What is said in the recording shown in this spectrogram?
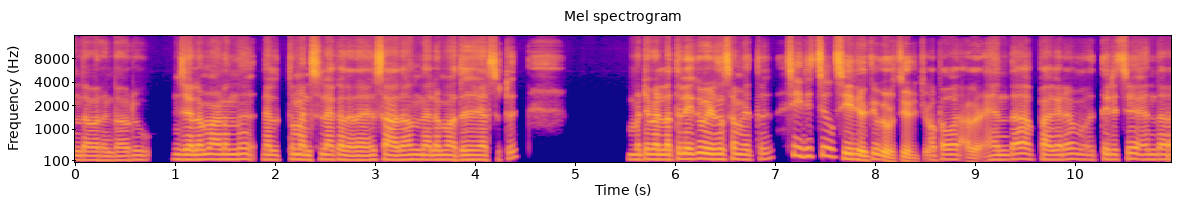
എന്താ പറയണ്ട ഒരു ജലമാണെന്ന് നിലത്ത് മനസ്സിലാക്കാതെ അതായത് സാധാരണ നിലം അത് വിചാരിച്ചിട്ട് മറ്റേ വെള്ളത്തിലേക്ക് വീഴുന്ന സമയത്ത് ചിരിച്ചു. ചിരിച്ചു. അപ്പൊ എന്താ പകരം തിരിച്ച് എന്താ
